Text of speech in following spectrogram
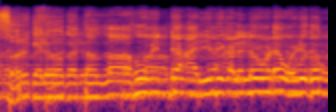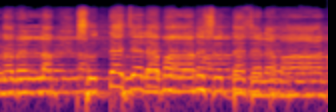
സ്വർഗലോകത്ത് അള്ളാഹുവിന്റെ അരുവികളിലൂടെ ഒഴുകുന്ന വെള്ളം ശുദ്ധജലമാണ് ശുദ്ധജലമാണ്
